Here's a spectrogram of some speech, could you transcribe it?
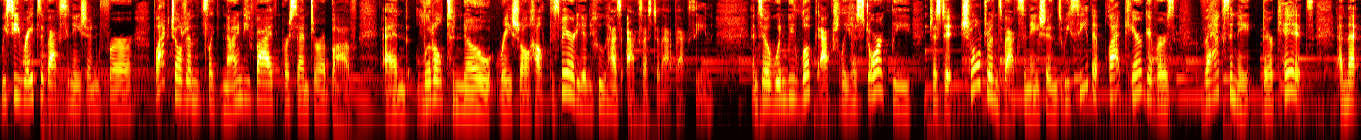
we see rates of vaccination for Black children that's like 95% or above, and little to no racial health disparity in who has access to that vaccine. And so, when we look actually historically just at children's vaccinations, we see that Black caregivers vaccinate their kids, and that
